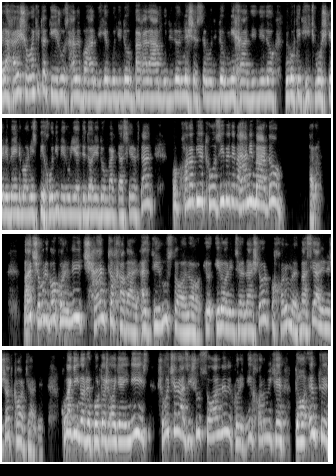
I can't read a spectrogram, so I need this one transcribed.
بالاخره شما که تا دیروز همه با هم دیگه بودید و بغل هم بودید و نشسته بودید و میخندیدید و می‌گفتید هیچ مشکلی بین ما نیست بی خودی بیرون یه داری دنبک دست گرفتن. خب حالا بیا توضیح بده به همین مردم. حالا بعد شما نگاه کنید ببینید چند تا خبر از دیروز تا حالا ایران اینترنشنال با خانم مسیح علی نژاد کار کرده. خب اگه اینا رپورتاج آگهی نیست شما چرا از ایشون سوال نمی کنید این خانومی که دائم توی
